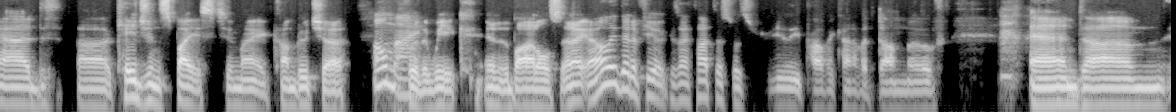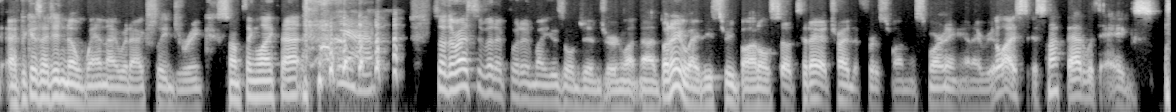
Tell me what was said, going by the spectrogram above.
add uh, Cajun spice to my kombucha Oh my. for the week in the bottles, and I, I only did a few because I thought this was really probably kind of a dumb move, and um, and because I didn't know when I would actually drink something like that. yeah. so the rest of it I put in my usual ginger and whatnot. But anyway, these three bottles. So today I tried the first one this morning, and I realized it's not bad with eggs.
